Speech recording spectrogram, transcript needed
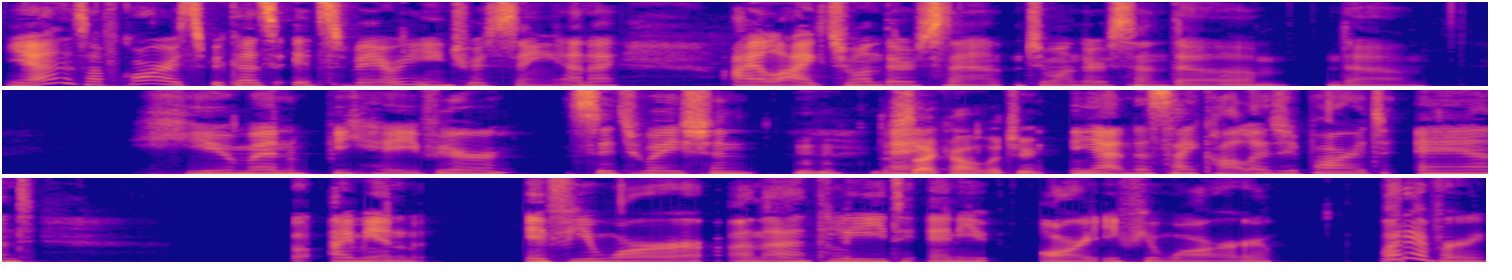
yes, of course, because it's very interesting, and I I like to understand to understand the the human behavior situation hmm The And- psychology. yeah the psychology part and i mean if you are an athlete and you or if you are whatever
